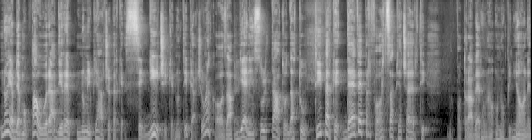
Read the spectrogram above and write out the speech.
noi abbiamo paura a dire non mi piace perché se dici che non ti piace una cosa vieni insultato da tutti perché deve per forza piacerti potrò avere una, un'opinione,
